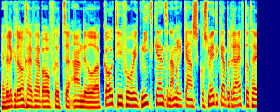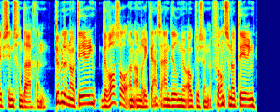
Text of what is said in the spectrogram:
En wil ik het ook nog even hebben over het eh, aandeel uh, Coty. Voor wie het niet kent, een Amerikaans cosmetica bedrijf. Dat heeft sinds vandaag een dubbele notering. Er was al een Amerikaans aandeel, nu ook dus een Franse notering.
